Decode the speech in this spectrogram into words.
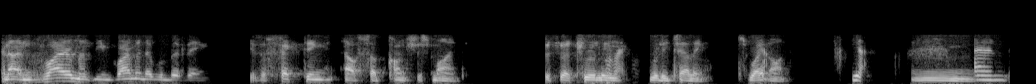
and our environment, the environment that we're living is affecting our subconscious mind. It's that's really right. really telling. It's right yeah. on. Yeah. Mm. And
